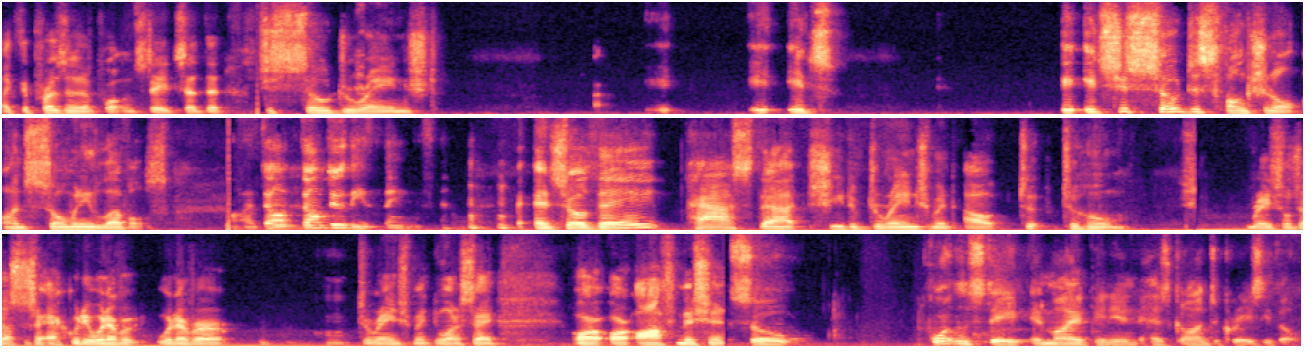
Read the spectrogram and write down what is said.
like the president of Portland State said that, just so deranged it, it's it, it's just so dysfunctional on so many levels Don't don't do these things. and so they pass that sheet of derangement out to to whom racial justice or equity or whatever whatever mm-hmm. derangement you want to say or or off mission so portland state in my opinion has gone to crazyville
